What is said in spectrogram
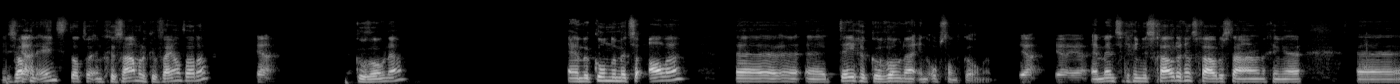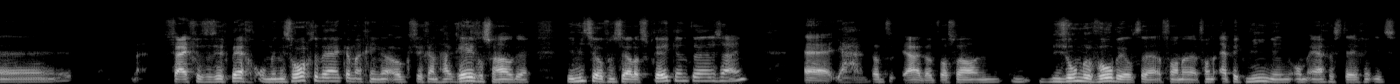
Je zag Ja. ineens dat we een gezamenlijke vijand hadden. Ja. Corona. En we konden met z'n allen eh, eh, eh, tegen corona in opstand komen. ja, ja, ja. En mensen gingen schouder aan schouder staan, gingen eh nou, zich weg om in de zorg te werken, maar gingen ook zich aan regels houden die niet zo vanzelfsprekend eh, zijn. Eh, ja, dat, ja, dat was wel een bijzonder voorbeeld van, van epic meaning om ergens tegen iets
